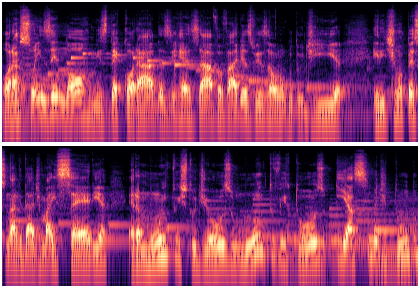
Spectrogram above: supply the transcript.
orações enormes, decoradas e rezava várias vezes ao longo do dia. Ele tinha uma personalidade mais séria, era muito estudioso, muito virtuoso e, acima de tudo,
